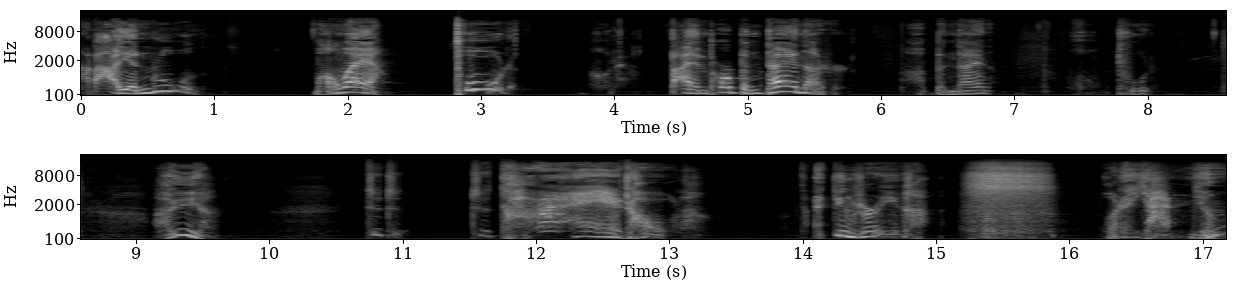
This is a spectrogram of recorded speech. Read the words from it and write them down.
俩大眼珠子往外呀凸着，和这大眼泡本胎那似的啊，本胎呢，凸着。哎呀，这这这太丑了！哎，定神一看，我这眼睛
